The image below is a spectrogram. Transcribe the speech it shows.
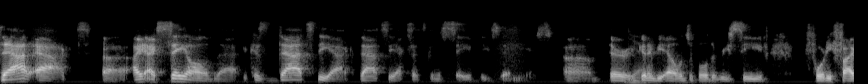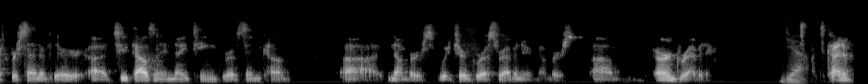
that act, uh, I, I, say all of that because that's the act. That's the act that's going to save these venues. Um, they're yeah. going to be eligible to receive 45% of their uh, 2019 gross income uh, numbers, which are gross revenue numbers, um, earned revenue. Yeah. It's kind of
